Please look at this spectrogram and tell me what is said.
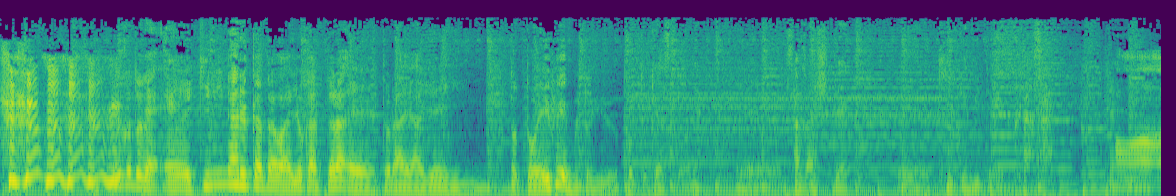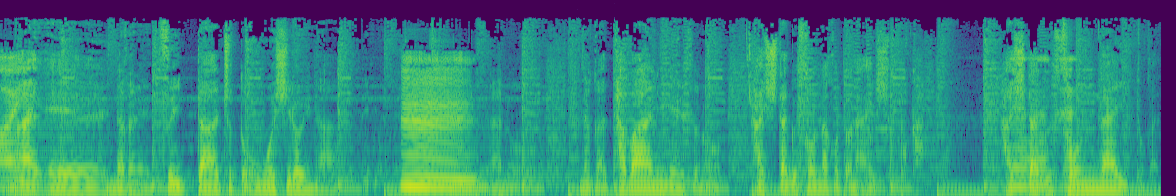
ということで、えー気になる方はよかったら、えー、tryagain.fm というポッドキャストをね、えー探して、えー聞いてみてください。はーい。はい、えーなんかね、ツイッターちょっと面白いなっていう。うん。あの、なんかたまにね、その、ハッシュタグそんなことないっしょとか、ハッシュタグそんないとかね、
